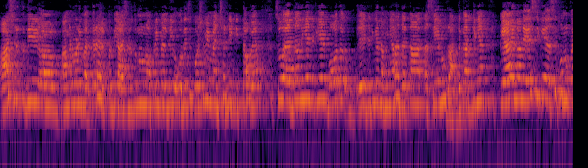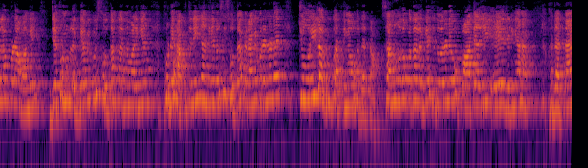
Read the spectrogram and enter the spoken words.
ਆਸ਼ਰਿਤ ਦੀ ਆਂਗਣਵਾੜੀ ਵਰਕਰ ਹੈਲਪਰ ਦੀ ਆਸ਼ਰਿਤ ਨੂੰ ਨੌਕਰੀ ਮਿਲਦੀ, ਉਹਦੇ 'ਚ ਕੁਝ ਵੀ ਮੈਂਸ਼ਨ ਨਹੀਂ ਕੀਤਾ ਹੋਇਆ। ਸੋ ਐਦਾਂ ਦੀਆਂ ਜਿਹੜੀਆਂ ਬਹੁਤ, ਇਹ ਜਿਹੜੀਆਂ ਨਵੀਆਂ ਹਦਾਇਤਾਂ ਅਸੀਂ ਇਹਨੂੰ ਰੱਦ ਕਰਦੀਆਂ। ਕਿਹਾ ਇਹਨਾਂ ਨੇ ਇਹ ਸੀ ਕਿ ਅਸੀਂ ਤੁਹਾਨੂੰ ਪਹਿਲਾਂ ਪੜਾਵਾਂਗੇ ਜੇ ਤੁਹਾਨੂੰ ਲੱਗਿਆ ਵੀ ਕੋਈ ਸੋਧਾਂ ਕਰਨ ਵਾਲੀਆਂ ਤੁਹਾਡੇ ਹੱਕ 'ਚ ਨਹੀਂ ਜਾਂਦੀਆਂ ਤਾਂ ਅਸੀਂ ਸੋਧਾਂ ਕਰਾਂਗੇ, ਪਰ ਇਹਨਾਂ ਨੇ ਚੋਰੀ ਲਾਗੂ ਕਰਤੀਆਂ ਉਹ ਹਦਾਇਤਾਂ। ਸਾਨੂੰ ਉਦੋਂ ਪਤਾ ਲੱਗਿਆ ਜਦੋਂ ਇਹਨਾਂ ਨੇ ਉਹ ਪਾਤਿਆ ਜੀ, ਇਹ ਜਿਹੜੀਆਂ ਹਦਾਇਤਾਂ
